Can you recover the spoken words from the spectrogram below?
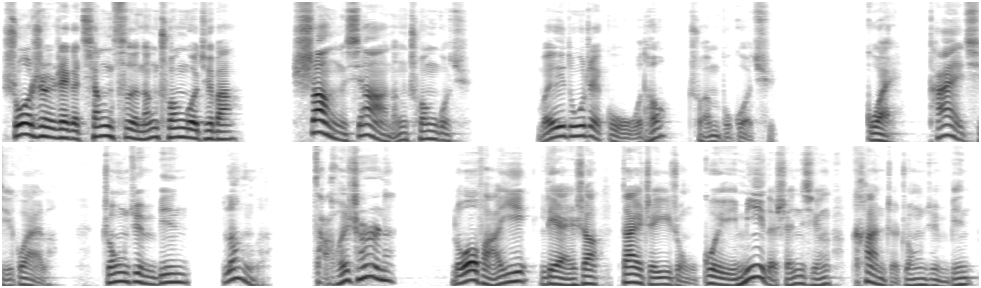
说是这个枪刺能穿过去吧？上下能穿过去，唯独这骨头穿不过去。怪，太奇怪了！庄俊斌。愣了，咋回事呢？罗法医脸上带着一种诡秘的神情，看着庄俊斌。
